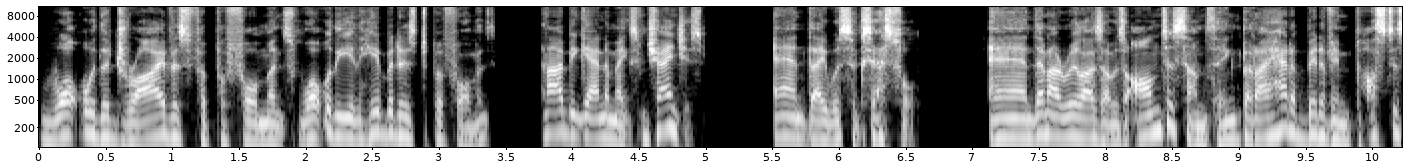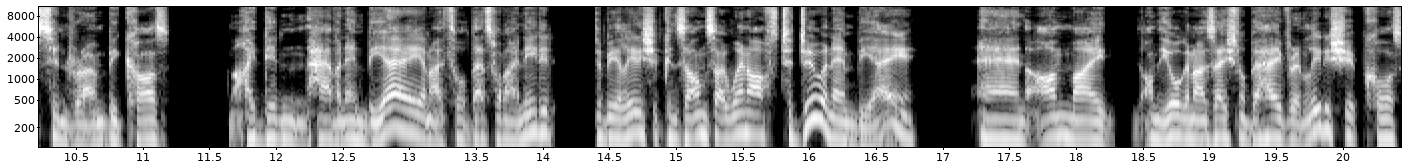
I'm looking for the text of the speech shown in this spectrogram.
What were the drivers for performance? What were the inhibitors to performance? And I began to make some changes, and they were successful. And then I realized I was onto something, but I had a bit of imposter syndrome because I didn't have an MBA, and I thought that's what I needed to be a leadership consultant. So I went off to do an MBA and on my on the organizational behavior and leadership course,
